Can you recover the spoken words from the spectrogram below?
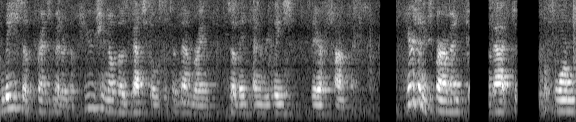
release of transmitter, the fusion of those vesicles with the membrane so they can release their contents. Here's an experiment that performed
